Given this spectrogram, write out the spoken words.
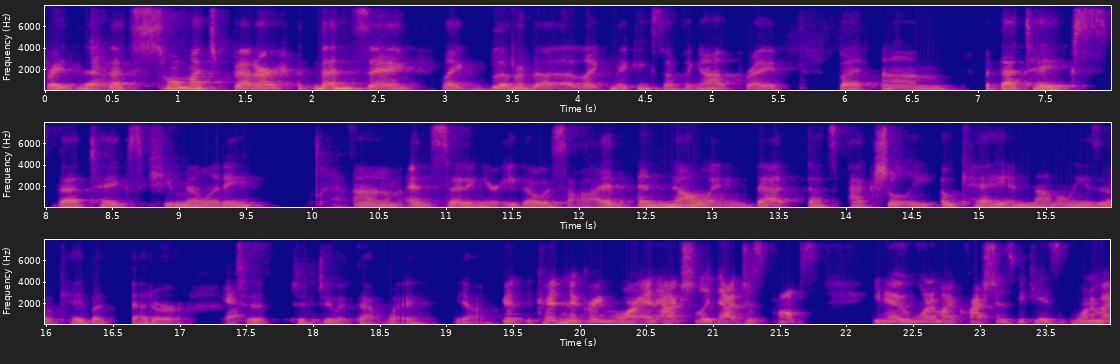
right that, that's so much better than saying like blah blah blah like making something up right but um but that takes that takes humility um, and setting your ego aside and knowing that that's actually okay and not only is it okay but better yes. to to do it that way yeah couldn't agree more and actually that just prompts you know, one of my questions because one of my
